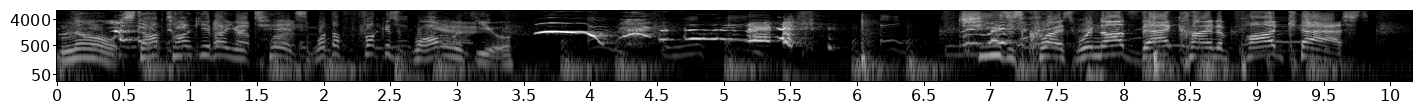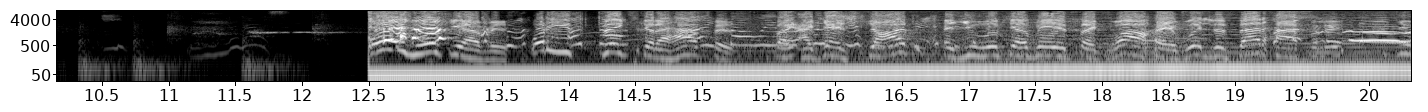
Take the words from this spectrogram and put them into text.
No, stop talking about your tits. What the fuck is wrong with you? Jesus Christ, we're not that kind of podcast. Looking at me? What do you think's gonna happen? Like I get shot and you look at me, it's like, wow, I witnessed that happening. You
